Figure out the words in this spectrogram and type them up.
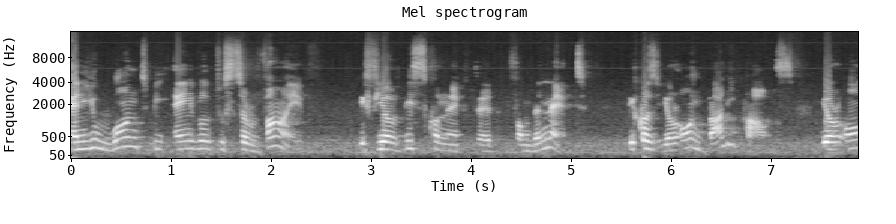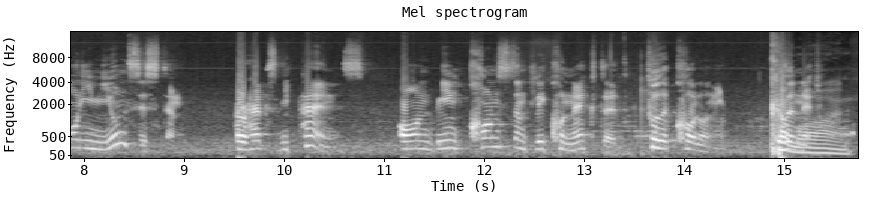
and you won't be able to survive if you're disconnected from the net because your own body parts, your own immune system, perhaps depends on being constantly connected to the colony, to the Come network.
